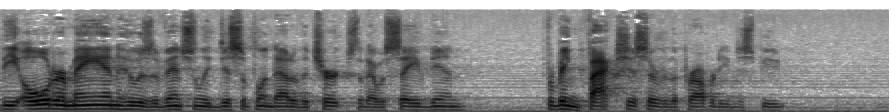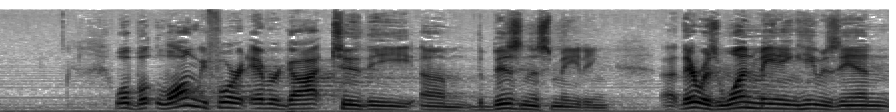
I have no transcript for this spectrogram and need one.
the older man who was eventually disciplined out of the church that I was saved in for being factious over the property dispute? Well, but long before it ever got to the, um, the business meeting, uh, there was one meeting he was in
